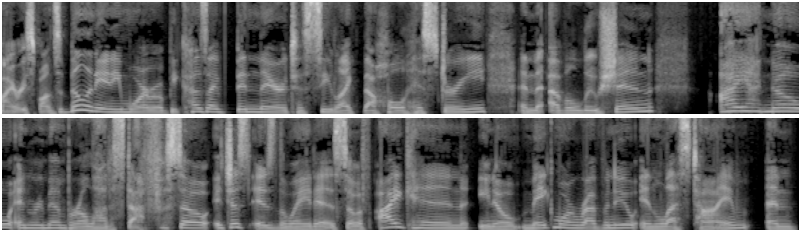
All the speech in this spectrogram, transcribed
my responsibility anymore but because I've been there to see like the whole history and the evolution I know and remember a lot of stuff. So it just is the way it is. So if I can, you know, make more revenue in less time, and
